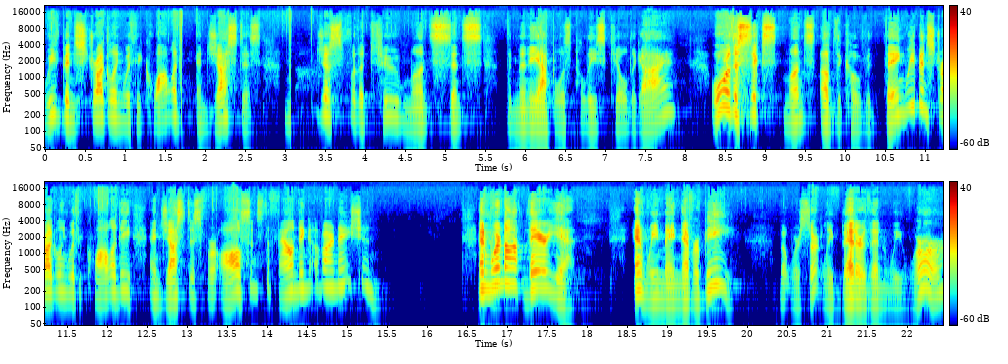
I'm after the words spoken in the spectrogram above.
we've been struggling with equality and justice, not just for the two months since the Minneapolis police killed a guy or the six months of the COVID thing. We've been struggling with equality and justice for all since the founding of our nation. And we're not there yet. And we may never be. But we're certainly better than we were.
